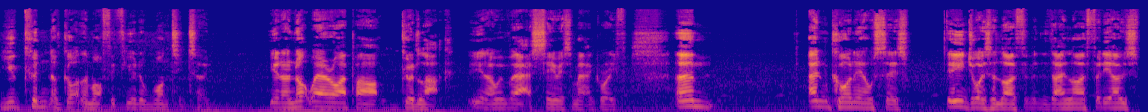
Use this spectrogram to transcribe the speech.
You couldn't have got them off if you'd have wanted to. You know, not where I park. Good luck. You know, without a serious amount of grief. Um, and Cornell says, he enjoys the life the day in life videos.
